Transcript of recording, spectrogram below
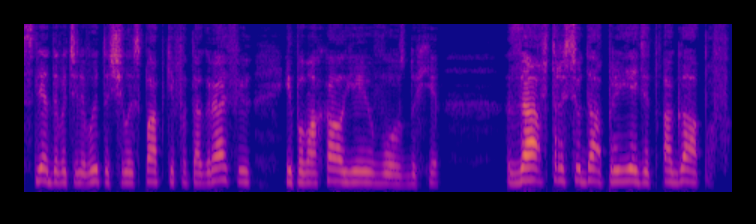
Следователь вытащил из папки фотографию и помахал ею в воздухе. Завтра сюда приедет Агапов.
